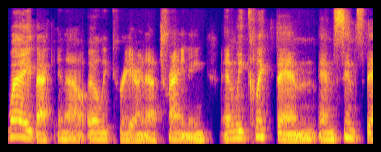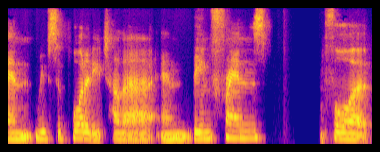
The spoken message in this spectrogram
way back in our early career in our training and we clicked then and since then we've supported each other and been friends for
